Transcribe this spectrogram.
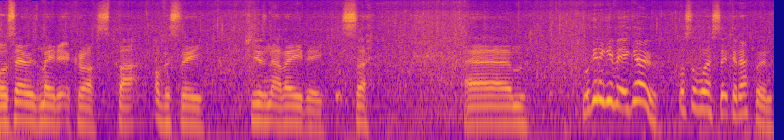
well, Sarah's made it across, but obviously she doesn't have AD, so um, we're going to give it a go. What's the worst that could happen?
